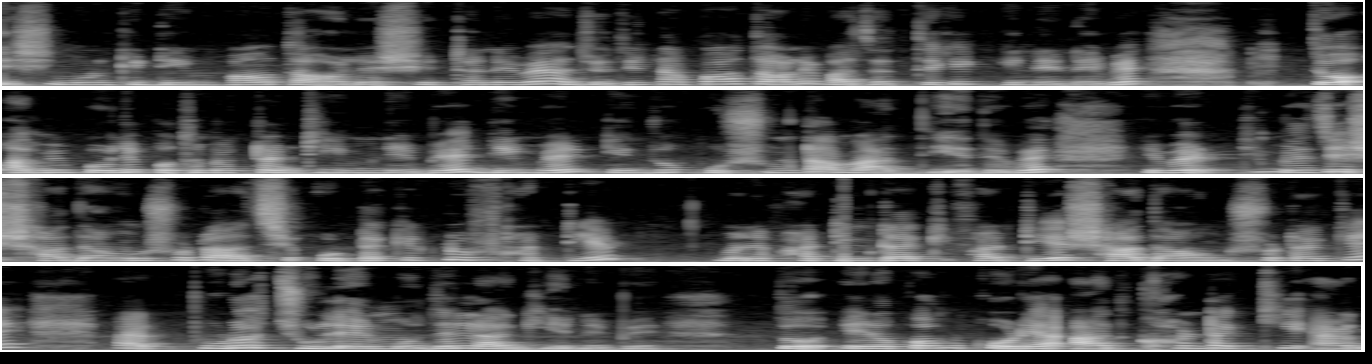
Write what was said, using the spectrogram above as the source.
দেশি মুরগির ডিম পাও, তাহলে সেটা নেবে। আর যদি না পাও, তাহলে বাজার থেকে কিনে নেবে। তো আমি বলি, প্রথমে একটা ডিম নেবে। ডিমের কিন্তু কুসুমটা বাদ দিয়ে দেবে। এবার ডিমের যে সাদা অংশটা আছে, ওটাকে একটু ফাটিয়ে মানে ফাটিংটাকে ফাটিয়ে সাদা অংশটাকে এক পুরো চুলের মধ্যে লাগিয়ে নেবে। তো এরকম করে আধ ঘণ্টা কি এক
